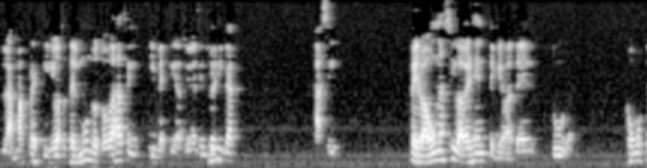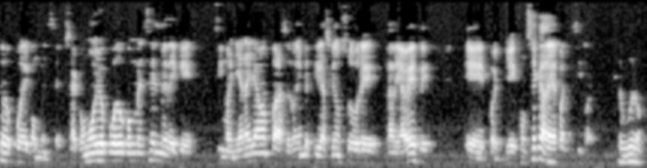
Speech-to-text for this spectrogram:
las más prestigiosas del mundo, todas hacen investigaciones científicas así. Pero aún así va a haber gente que va a tener dudas ¿cómo usted lo puede convencer? O sea, ¿cómo yo puedo convencerme de que si mañana llaman para hacer una investigación sobre la diabetes, eh, pues Jay Fonseca debe participar. Seguro.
